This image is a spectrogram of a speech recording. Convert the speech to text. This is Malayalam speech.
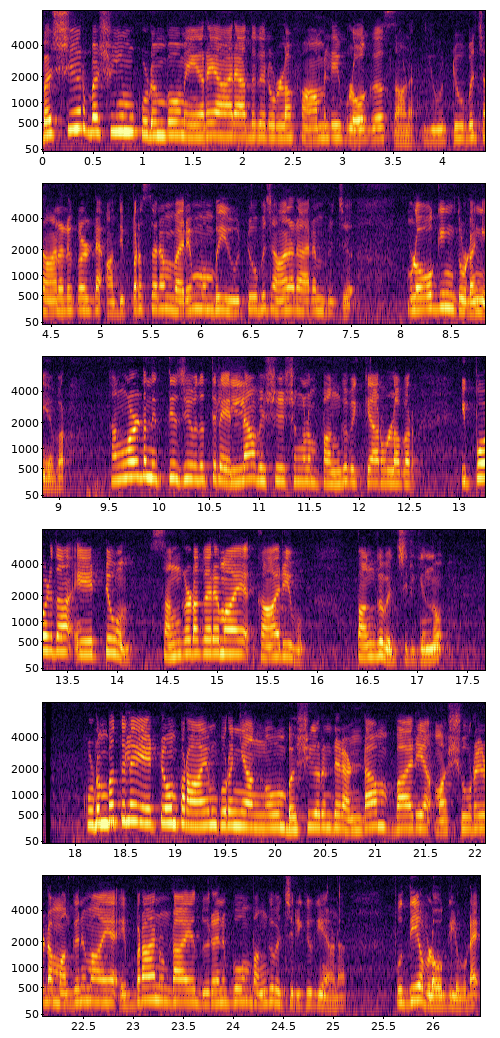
ബഷീർ ബഷീം കുടുംബവും ഏറെ ആരാധകരുള്ള ഫാമിലി വ്ളോഗേഴ്സാണ്. യൂട്യൂബ് ചാനലുകളുടെ അതിപ്രസരം വരും മുമ്പ് യൂട്യൂബ് ചാനൽ ആരംഭിച്ച് വ്ളോഗിംഗ് തുടങ്ങിയവർ. തങ്ങളുടെ നിത്യജീവിതത്തിലെ എല്ലാ വിശേഷങ്ങളും പങ്കുവെക്കാറുള്ളവർ ഇപ്പോഴത്തെ ഏറ്റവും സങ്കടകരമായ കാര്യവും പങ്കുവച്ചിരിക്കുന്നു. കുടുംബത്തിലെ ഏറ്റവും പ്രായം കുറഞ്ഞ അംഗവും ബഷീറിന്റെ രണ്ടാം ഭാര്യ മഷൂറയുടെ മകനുമായ ഇബ്രാൻ ഉണ്ടായ ദുരനുഭവം പങ്കുവച്ചിരിക്കുകയാണ് പുതിയ വ്ളോഗിലൂടെ.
